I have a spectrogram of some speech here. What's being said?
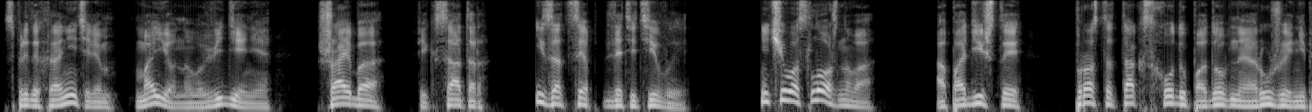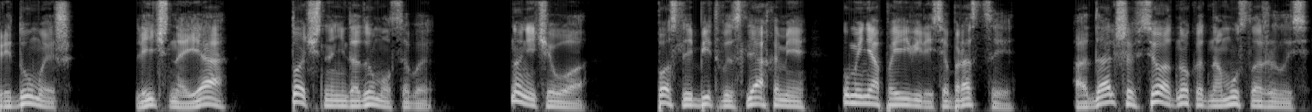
с предохранителем, мое нововведение, шайба, фиксатор и зацеп для тетивы. Ничего сложного, а поди ж ты, просто так сходу подобное оружие не придумаешь. Лично я точно не додумался бы. Но ничего, после битвы с ляхами у меня появились образцы. А дальше все одно к одному сложилось.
